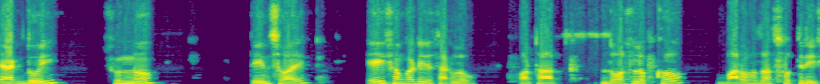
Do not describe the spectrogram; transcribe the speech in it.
এক দুই, শূন্য, তিন ছয়, এই সংখ্যাটি যে থাকল, অর্থাৎ দশ লক্ষ বারো হাজার ছত্রিশ,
